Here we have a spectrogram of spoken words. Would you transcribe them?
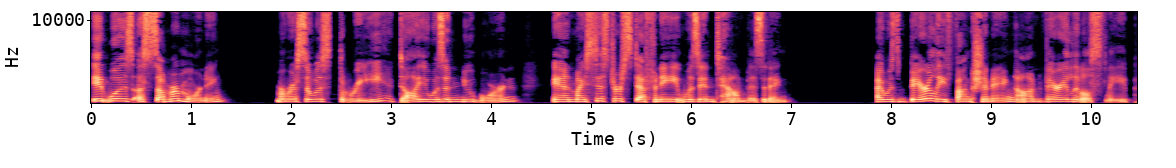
it was a summer morning Marissa was three, Dahlia was a newborn, and my sister Stephanie was in town visiting. I was barely functioning on very little sleep.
